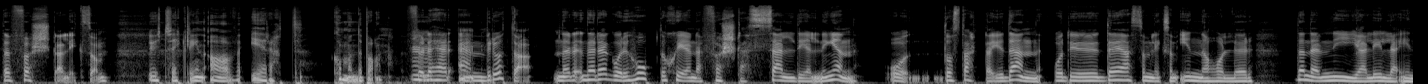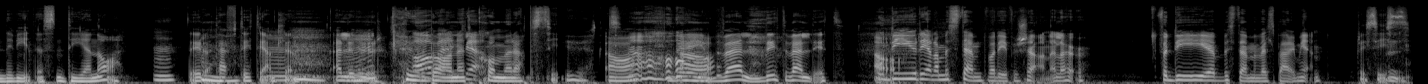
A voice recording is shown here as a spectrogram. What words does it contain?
den första liksom. Utvecklingen av ert kommande barn. För Mm. det här embryot då, när, när det går ihop då sker den där första celldelningen och då startar ju den och det är ju det som liksom innehåller den där nya lilla individens DNA. Mm. Det är rätt Mm. häftigt egentligen, eller Mm. hur? Hur Ja, barnet verkligen. kommer att se ut. Ja, det är Ja. väldigt, väldigt. Och det är ju redan bestämt vad det är för kön, eller hur? För det bestämmer väl spermien? Precis. Mm.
